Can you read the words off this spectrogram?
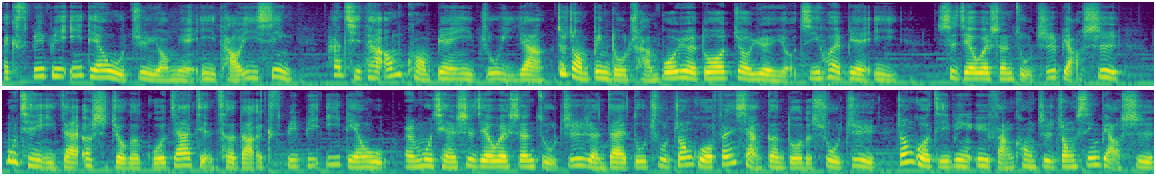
，XBB.1.5 具有免疫逃逸性，和其他 Omicron 变异株一样，这种病毒传播越多，就越有机会变异。世界卫生组织表示。目前已在二十九个国家检测到 XBB.1.5，而目前世界卫生组织仍在督促中国分享更多的数据。中国疾病预防控制中心表示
